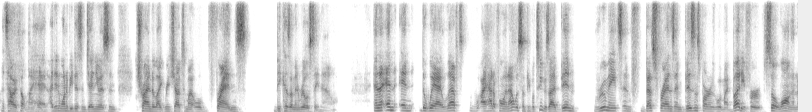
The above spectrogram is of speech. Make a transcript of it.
that's how i felt my head i didn't want to be disingenuous and trying to like reach out to my old friends because i'm in real estate now and I- and and the way i left i had a falling out with some people too because i've been roommates and best friends and business partners with my buddy for so long and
